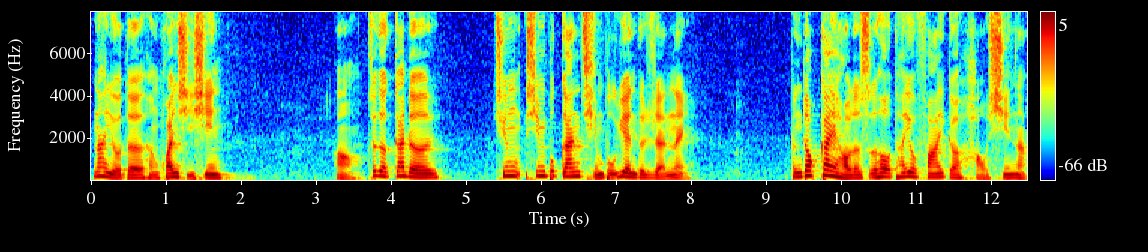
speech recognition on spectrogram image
那有的很欢喜心。啊，这个盖得心心不甘情不愿的人呢？等到盖好的时候，他又发一个好心呐，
